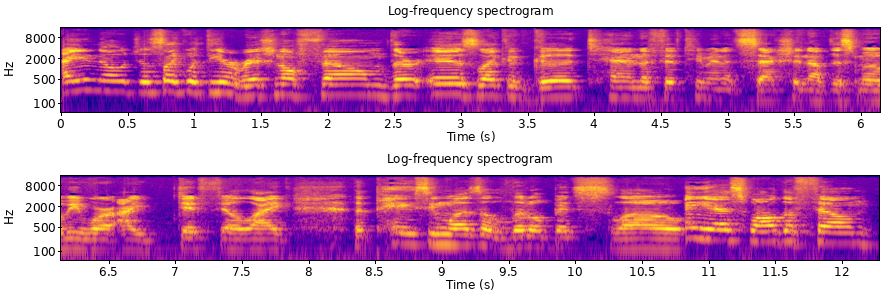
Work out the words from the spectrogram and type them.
And you know, just like with the original film, there is like a good 10 to 15 minute section of this movie where I did feel like the pacing was a little bit slow. And yes, while the film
